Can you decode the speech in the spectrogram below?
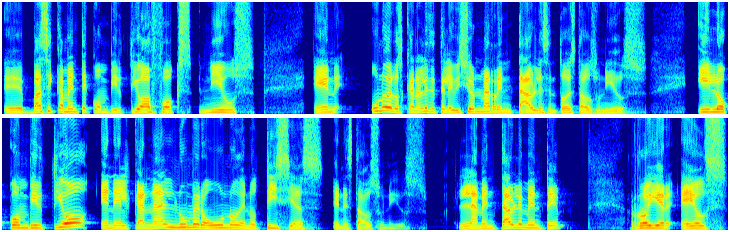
eh, básicamente convirtió a Fox News en uno de los canales de televisión más rentables en todo Estados Unidos y lo convirtió en el canal número uno de noticias en Estados Unidos. Lamentablemente, Roger Ailes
